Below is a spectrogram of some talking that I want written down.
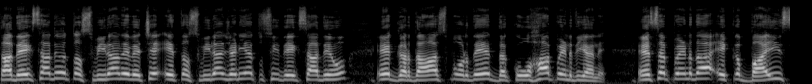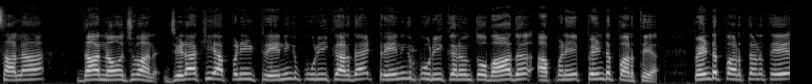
ਤਾਂ ਦੇਖ ਸਕਦੇ ਹੋ ਤਸਵੀਰਾਂ ਦੇ ਵਿੱਚ ਇਹ ਤਸਵੀਰਾਂ ਜਿਹੜੀਆਂ ਤੁਸੀਂ ਦੇਖ ਸਕਦੇ ਹੋ, ਇਹ ਗੁਰਦਾਸਪੁਰ ਦੇ ਦਕੋਹਾ ਪਿੰਡ ਦੀਆਂ ਨੇ। ਇਸ ਪਿੰਡ ਦਾ ਇੱਕ 22 ਸਾਲਾਂ ਦਾ ਨੌਜਵਾਨ, ਜਿਹੜਾ ਕਿ ਆਪਣੀ ਟ੍ਰੇਨਿੰਗ ਪੂਰੀ ਕਰਦਾ ਹੈ। ਟ੍ਰੇਨਿੰਗ ਪੂਰੀ ਕਰਨ ਤੋਂ ਬਾਅਦ ਆਪਣੇ ਪਿੰਡ ਪਰਤਿਆ। ਪਿੰਡ ਪਰਤਣ ਤੇ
